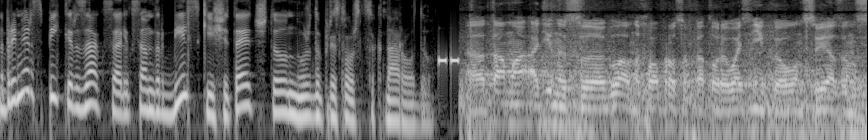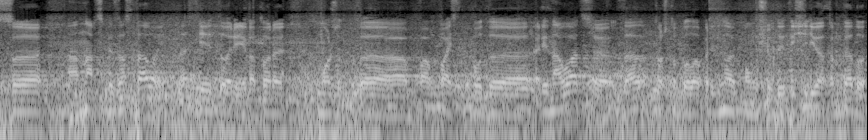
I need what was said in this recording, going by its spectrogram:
Например, спикер ЗАГСа Александр Бельский считает, что нужно прислушаться к народу. Э, там один из э, главных вопросов, который возник, он связан с э, Нарвской заставой, да, с территорией, которая может попасть под реновацию, да, то, что было определено, по-моему, еще в 2009 году.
